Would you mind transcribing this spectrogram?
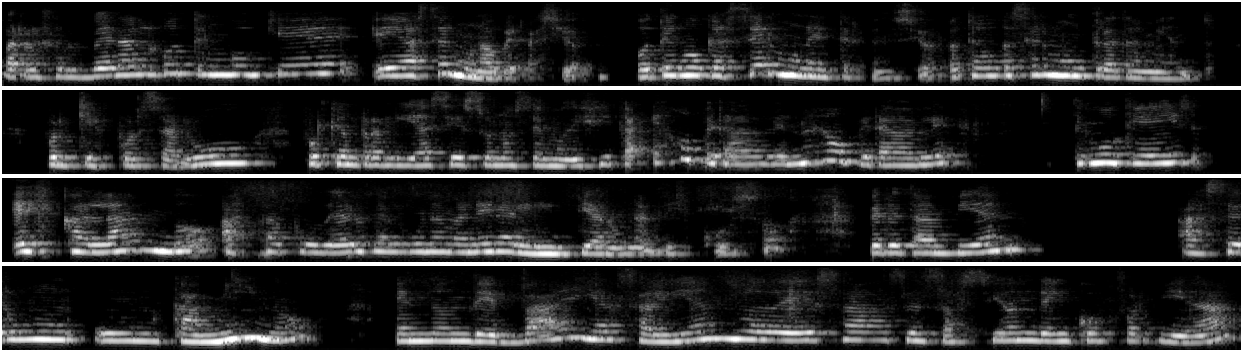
para resolver algo tengo que eh, hacerme una operación, o tengo que hacerme una intervención, o tengo que hacerme un tratamiento, porque es por salud, porque en realidad si eso no se modifica, es operable, no es operable, tengo que ir escalando hasta poder de alguna manera limpiar un discurso, pero también hacer un, un camino en donde vaya saliendo de esa sensación de inconformidad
